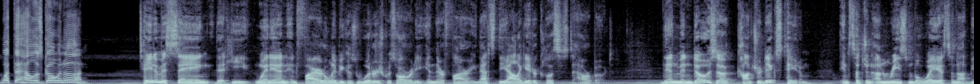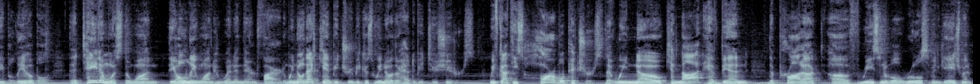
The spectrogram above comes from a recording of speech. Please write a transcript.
What the hell is going on? Tatum is saying that he went in and fired only because Wuterich was already in there firing. That's the alligator closest to our boat. Then Mendoza contradicts Tatum in such an unreasonable way as to not be believable that Tatum was the one, the only one who went in there and fired. And we know that can't be true because we know there had to be two shooters. We've got these horrible pictures that we know cannot have been the product of reasonable rules of engagement.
